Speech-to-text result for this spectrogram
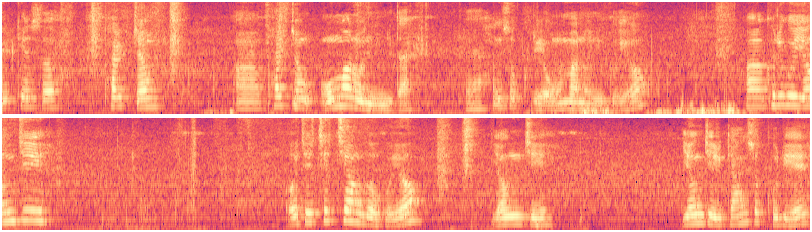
이렇게 해서 8점, 아, 8점 5만원입니다. 한 소쿠리에 5만원이고요. 아, 그리고 영지, 어제 채취한 거고요. 영지, 영지 이렇게 한 소쿠리에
